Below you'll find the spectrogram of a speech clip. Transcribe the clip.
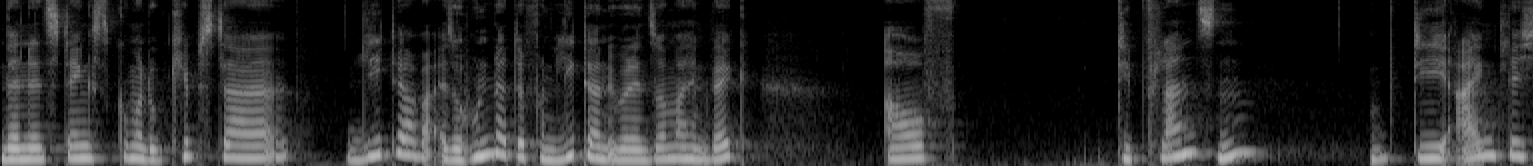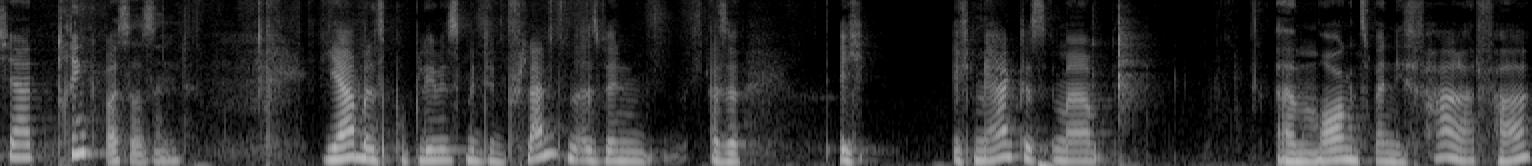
wenn du jetzt denkst, guck mal, du kippst da Liter, also hunderte von Litern über den Sommer hinweg auf die Pflanzen, die eigentlich ja Trinkwasser sind. Ja, aber das Problem ist mit den Pflanzen, also wenn, also ich, ich merke das immer ähm, morgens, wenn ich Fahrrad fahre,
